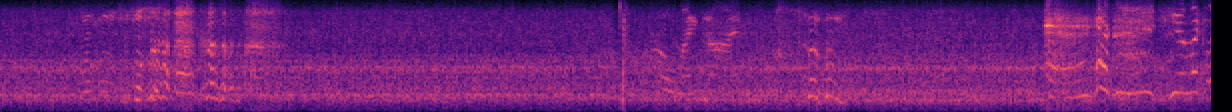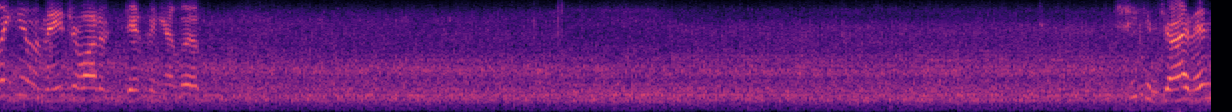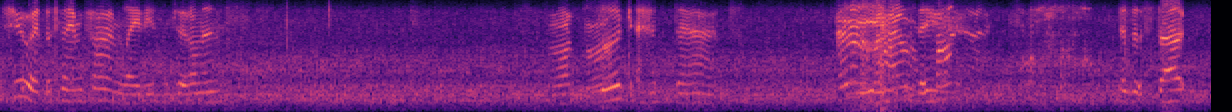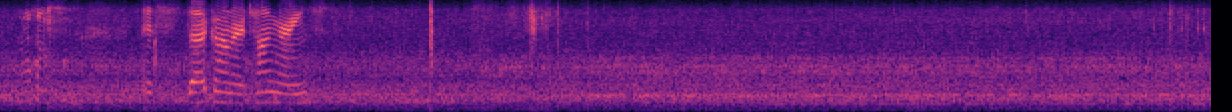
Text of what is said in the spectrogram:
oh my god. you look like you have a major lot of dip in your lip. She can drive and chew at the same time, ladies and gentlemen. Look at that. Ew, I have a There. tongue. Is it stuck? It's stuck on her tongue ring.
